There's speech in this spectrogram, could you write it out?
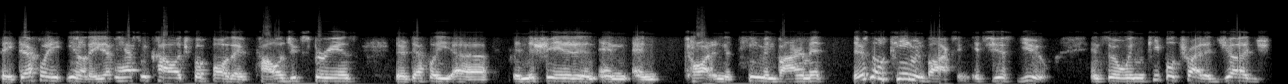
they definitely you know they definitely have some college football. They have college experience. They're definitely uh, initiated and, and, and taught in a team environment. There's no team in boxing. It's just you. And so when people try to judge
